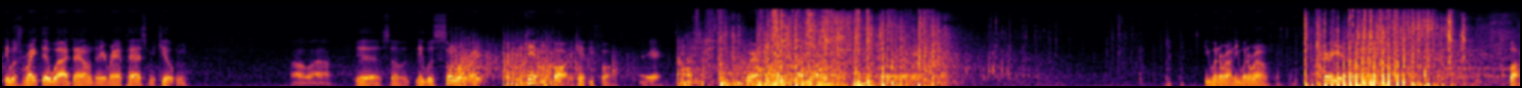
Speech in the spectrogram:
They was right there where I downed. They ran past me, killed me. Oh wow. Yeah, so they was somewhere right. They can't be far. They can't be far. Right here. Where? He went around. He went around. There he is. Fuck.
